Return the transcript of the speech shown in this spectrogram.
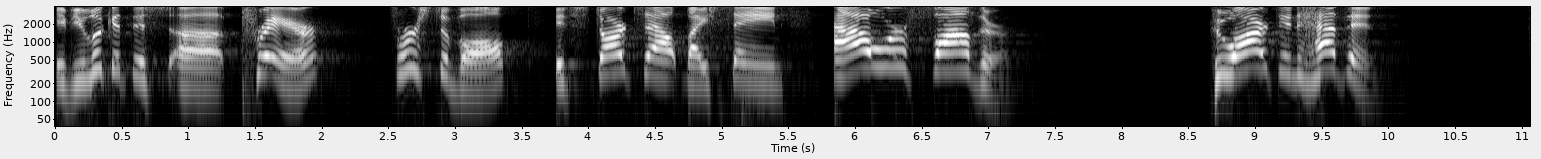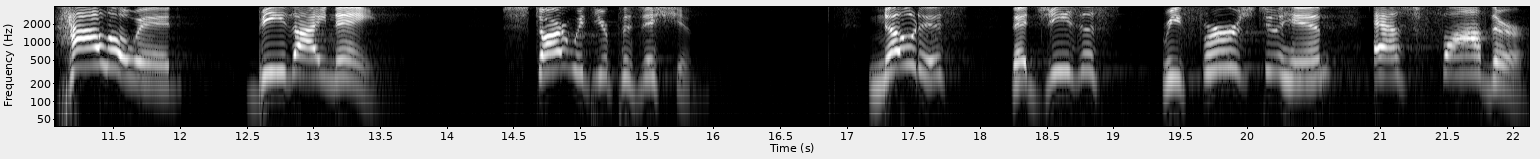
If you look at this uh, prayer, first of all, it starts out by saying, our Father, who art in heaven, hallowed be thy name. Start with your position. Notice that Jesus refers to him as Father.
